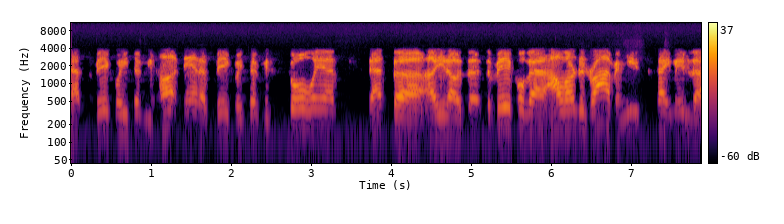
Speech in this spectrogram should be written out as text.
That's the vehicle he took me hunting in. That's the vehicle he took me to school in. That's the uh, you know the the vehicle that I learned to drive in. He used to take me to the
